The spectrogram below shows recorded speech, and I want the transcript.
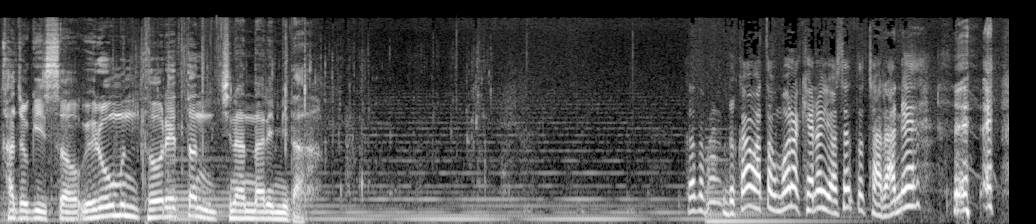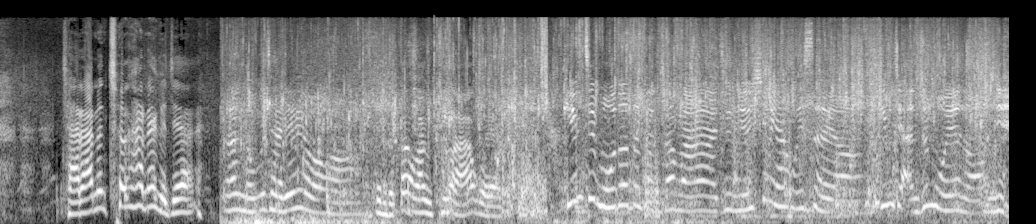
가족이 있어 외로움은 덜했던 지난 날입니다. 그래도 말 너가 왔다고 뭐라 캐는 요새 또 잘하네. 잘하는 척 하네 그제. 난 너무 잘해요. 너가 와면 좋아하고요. 김치 못 얻어갈까봐 지금 열심히 하고 있어요. 김치 안 좀 모여놓 언니.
